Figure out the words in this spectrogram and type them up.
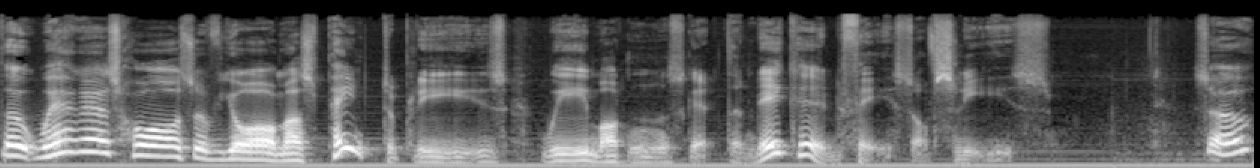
Though whereas whores of yore must paint to please, we moderns get the naked face of sleaze. So,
